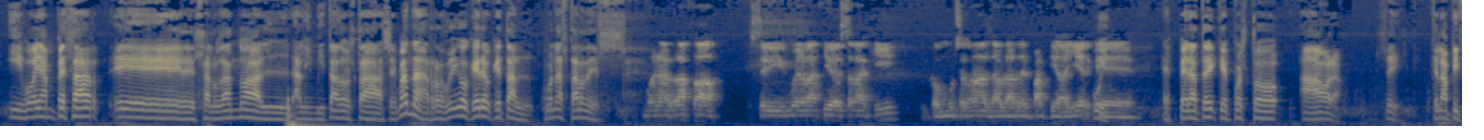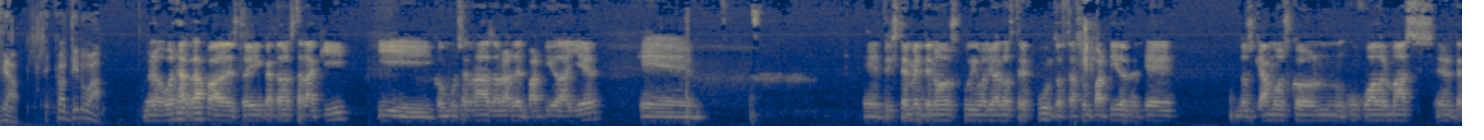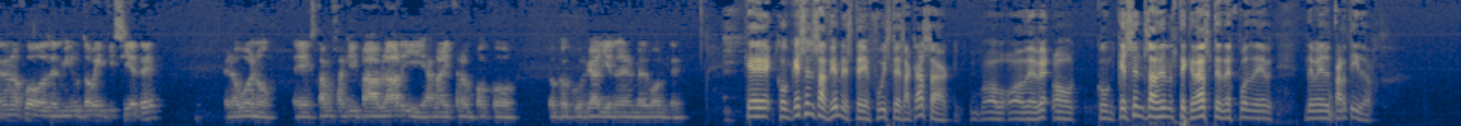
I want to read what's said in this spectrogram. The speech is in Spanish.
Y voy a empezar eh, saludando al, al, invitado esta semana, Rodrigo Quero, ¿qué tal? Buenas tardes. Buenas, Rafa. Estoy muy agradecido de estar aquí y con muchas ganas de hablar del partido de ayer. que... Espérate, que he puesto ahora. Sí, que la pizza. continúa. Bueno, buenas, Rafa. Estoy encantado de estar aquí y con muchas ganas de hablar del partido de ayer. Que eh, tristemente no nos pudimos llevar los tres puntos tras un partido en el que nos quedamos con un jugador más en el terreno de juego desde el minuto 27. Pero bueno, eh, estamos aquí para hablar y analizar un poco lo que ocurrió ayer en el ¿Con qué sensaciones te fuiste a casa? ¿O, con qué sensaciones te quedaste después de, ver el partido?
